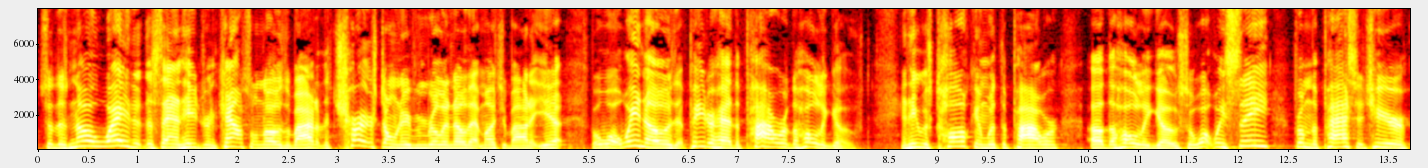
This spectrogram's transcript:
So there's no way that the Sanhedrin Council knows about it. The church don't even really know that much about it yet. But what we know is that Peter had the power of the Holy Ghost. And he was talking with the power of the Holy Ghost. So what we see from the passage here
